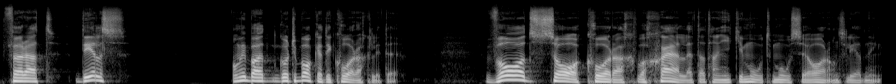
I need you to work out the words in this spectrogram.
För att dels, om vi bara går tillbaka till Korach lite. Vad sa Korach var skälet att han gick emot Mose och Arons ledning?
